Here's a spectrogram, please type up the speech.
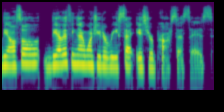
The also, the other thing I want you to reset is your processes,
